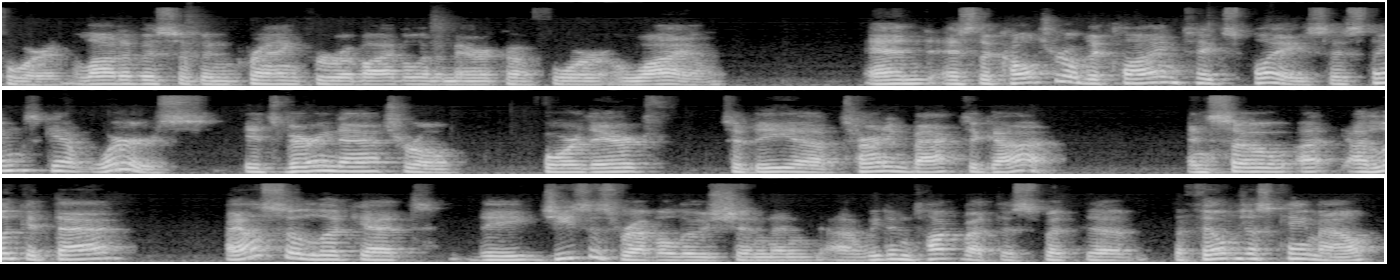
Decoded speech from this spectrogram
for it. A lot of us have been praying for revival in America for a while. And as the cultural decline takes place, as things get worse, it's very natural for there to be a turning back to God. And so I, I look at that I also look at the Jesus Revolution, and uh, we didn't talk about this, but the, the film just came out.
